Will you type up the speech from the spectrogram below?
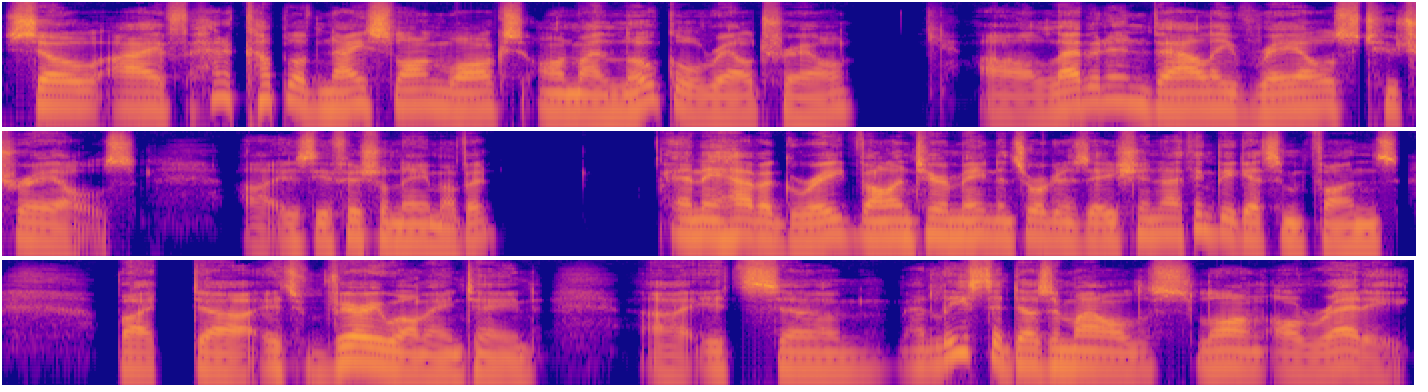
So I've had a couple of nice long walks on my local rail trail. Uh, Lebanon Valley Rails to Trails uh, is the official name of it. And they have a great volunteer maintenance organization. I think they get some funds, but uh, it's very well maintained. Uh, it's um, at least a dozen miles long already.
